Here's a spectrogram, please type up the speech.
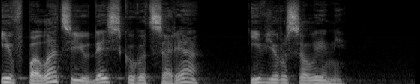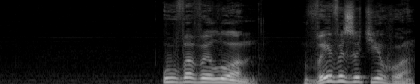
і в палаці юдейського царя, і в Єрусалимі. У Вавилон вивезуть його,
